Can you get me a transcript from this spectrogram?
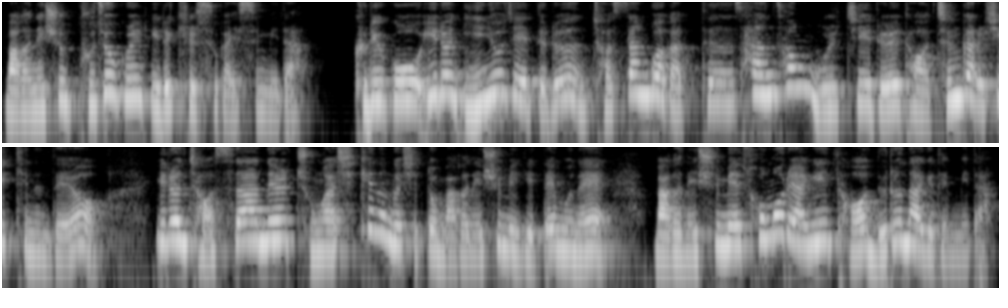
마그네슘 부족을 일으킬 수가 있습니다. 그리고 이런 이뇨제들은 젖산과 같은 산성 물질을 더 증가를 시키는데요. 이런 젖산을 중화시키는 것이 또 마그네슘이기 때문에 마그네슘의 소모량이 더 늘어나게 됩니다.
